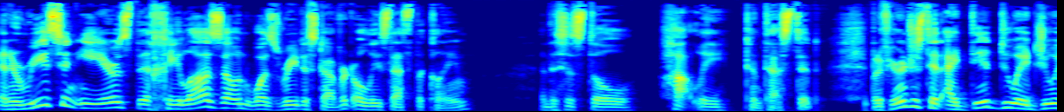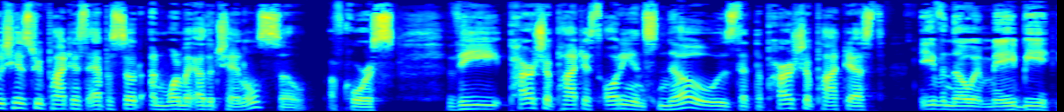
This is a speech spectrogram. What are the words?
And in recent years, the chilazon was rediscovered, or at least that's the claim. And this is still hotly contested. But if you're interested, I did do a Jewish history podcast episode on one of my other channels. So, of course, the Parsha podcast audience knows that the Parsha podcast even though it may be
